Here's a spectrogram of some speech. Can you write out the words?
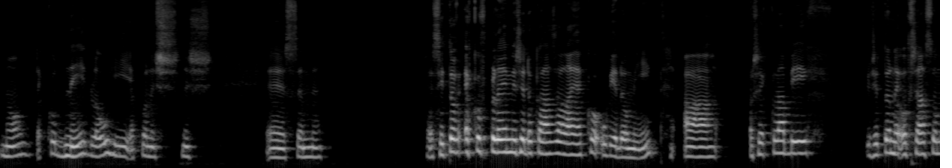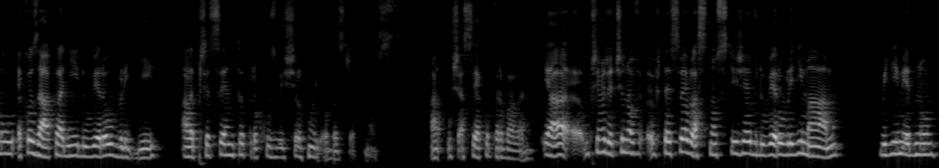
no, jako dny dlouhý, jako než, než eh, jsem si to jako v plné míře dokázala jako uvědomit a řekla bych, že to neotřáslo mou jako základní důvěrou v lidi, ale přece jen to trochu zvýšil moji obezřetnost. A už asi jako trvalé. Já upřímně řečeno v té své vlastnosti, že v důvěru v lidi mám, vidím jednu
